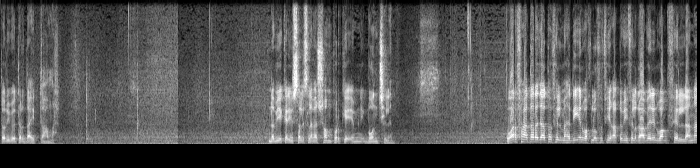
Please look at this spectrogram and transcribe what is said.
তরিবতের দায়িত্ব আমার। নবী করিম সাল্লাহ সাল্লামের সম্পর্কে এমনি বোন ছিলেন। ওয়ারফা দারা জাত ফিল মাহদিন ওয়াকলুফি আকবি ফিল গাবেরিন ওয়াকফিল্লানা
